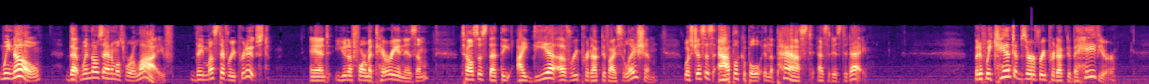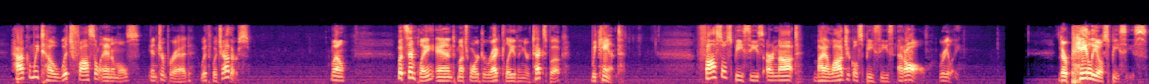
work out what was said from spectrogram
We know that when those animals were alive, they must have reproduced. And uniformitarianism tells us that the idea of reproductive isolation was just as applicable in the past as it is today. But if we can't observe reproductive behavior, how can we tell which fossil animals interbred with which others? Well, put simply, and much more directly than your textbook, we can't. fossil species are not biological species at all, really. They're paleospecies,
